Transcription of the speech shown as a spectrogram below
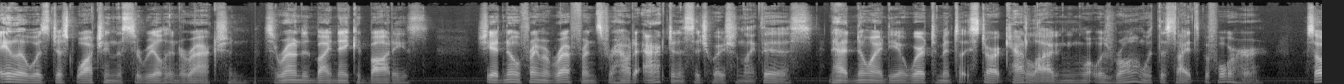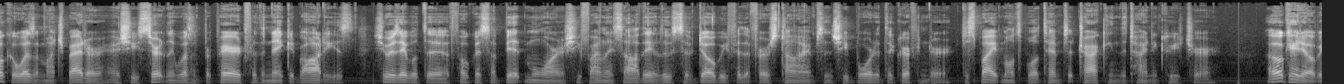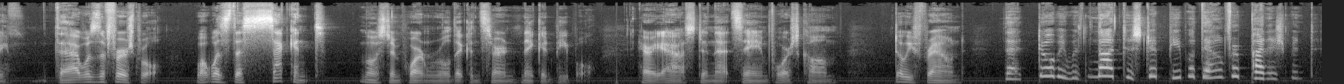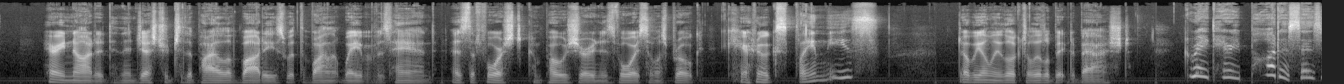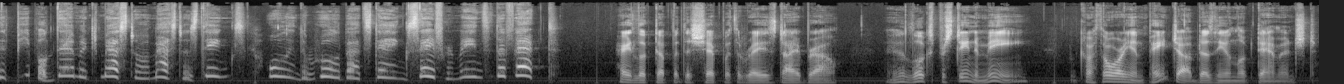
Aayla was just watching the surreal interaction, surrounded by naked bodies. She had no frame of reference for how to act in a situation like this, and had no idea where to mentally start cataloging what was wrong with the sights before her. Ahsoka wasn't much better, as she certainly wasn't prepared for the naked bodies. She was able to focus a bit more as she finally saw the elusive Dobby for the first time since she boarded the Gryffindor, despite multiple attempts at tracking the tiny creature. Okay, Dobby, that was the first rule. What was the second most important rule that concerned naked people? Harry asked in that same forced calm. Dobby frowned. That Dobby was not to strip people down for punishment. Harry nodded and then gestured to the pile of bodies with a violent wave of his hand, as the forced composure in his voice almost broke. Care to explain these? Dobby only looked a little bit abashed. Great Harry Potter says if people damage Master or Master's things, only the rule about staying safe remains in effect. Harry looked up at the ship with a raised eyebrow. It looks pristine to me. The Carthorian paint job doesn't even look damaged.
